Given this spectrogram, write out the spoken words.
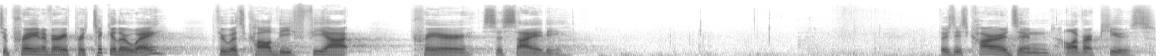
to pray in a very particular way through what's called the Fiat Prayer Society. There's these cards in all of our pews.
